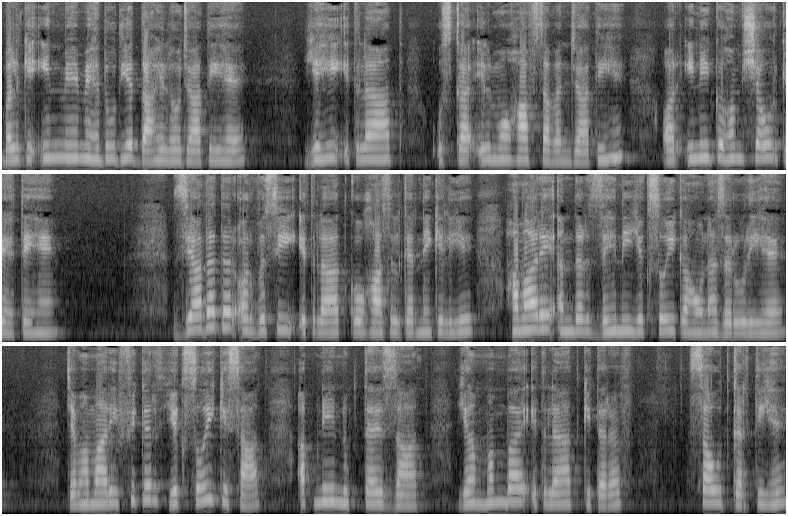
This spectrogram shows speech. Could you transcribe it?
بلکہ ان میں محدودیت داخل ہو جاتی ہے۔ یہی اطلاعات اس کا علم و حافظہ بن جاتی ہیں اور انہی کو ہم شعور کہتے ہیں۔ زیادہ تر اور وسیع اطلاعات کو حاصل کرنے کے لیے ہمارے اندر ذہنی یکسوئی کا ہونا ضروری ہے۔ جب ہماری فکر یکسوئی کے ساتھ اپنے نقطۂ ذات یا منبع اطلاعات کی طرف سعود کرتی ہے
